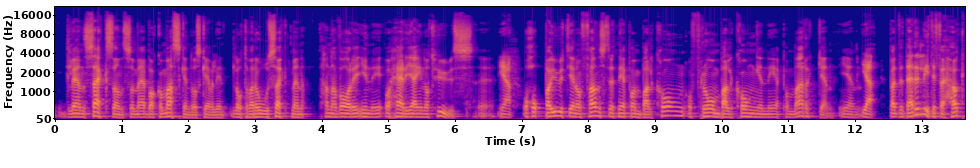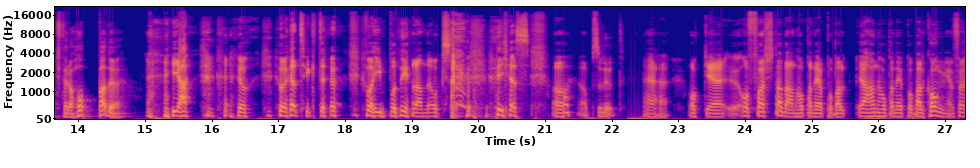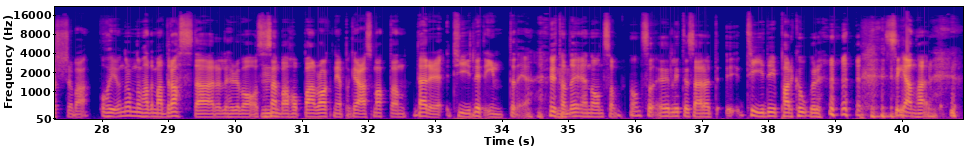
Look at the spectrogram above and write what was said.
Glenn Saxon som är bakom masken då ska jag väl låta vara osagt. Men han har varit inne och härjat i något hus. Eh, ja. Och hoppat ut genom fönstret ner på en balkong och från balkongen ner på marken. Igen. Ja. Men det där är lite för högt för att hoppa du. ja, och jag tyckte det var imponerande också. yes, ja, absolut. Och, eh, och första dagen hoppade ner på, ja, han hoppade ner på balkongen först så bara Oj, undrar om de hade madrass där eller hur det var. Och så mm. sen bara hoppade han rakt ner på gräsmattan. Där är det tydligt inte det. Utan mm. det är någon som, någon som är lite så här ett tidig parkour-scen här.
